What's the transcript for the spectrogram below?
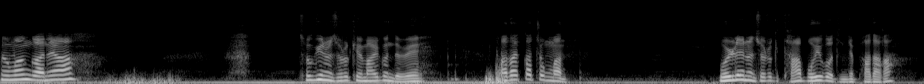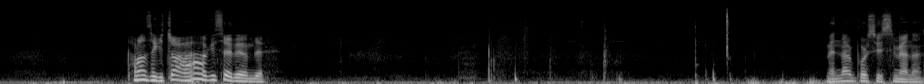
너무한 거 아니야? 저기는 저렇게 맑은데 왜? 바닷가 쪽만. 원래는 저렇게 다 보이거든요 바다가. 파란색이 쫙 있어야 되는데 맨날 볼 수 있으면은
